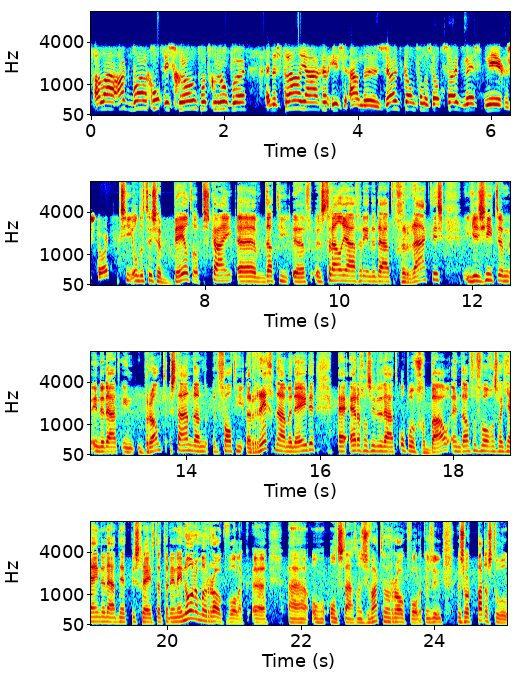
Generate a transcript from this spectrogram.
Allah Akbar, God is groot, wordt geroepen. En de straaljager is aan de zuidkant van de stad, zuidwest, neergestort. Ik zie ondertussen beeld op Sky uh, dat die uh, straaljager inderdaad geraakt is. Je ziet hem inderdaad in brand staan. Dan valt hij recht naar beneden. Uh, ergens inderdaad op een gebouw. En dan vervolgens wat jij inderdaad net beschreef... dat er een enorme rookwolk ontstaat. Een zwarte rookwolk. Een, een soort paddenstoel,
